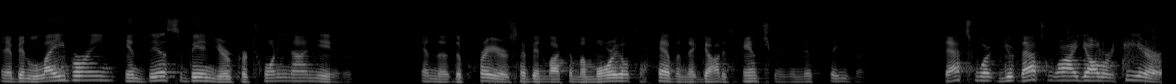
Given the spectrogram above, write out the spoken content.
and have been laboring in this vineyard for 29 years. And the, the prayers have been like a memorial to heaven that God is answering in this season. That's, what you that's why y'all are here.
